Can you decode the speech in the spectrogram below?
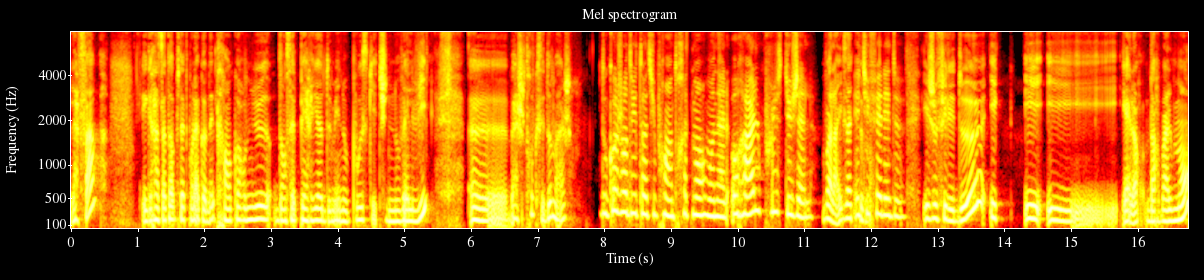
la femme. Et grâce à toi, peut-être qu'on la connaîtra encore mieux dans cette période de ménopause qui est une nouvelle vie. Euh, bah, je trouve que c'est dommage. Donc aujourd'hui, toi, tu prends un traitement hormonal oral plus du gel. Voilà, exactement. Et tu fais les deux. Et je fais les deux. Et, et, et, et alors, normalement,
